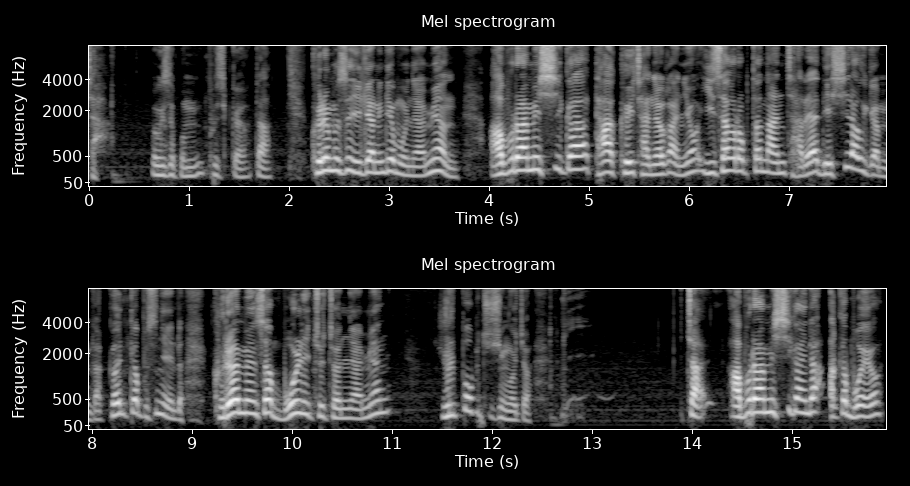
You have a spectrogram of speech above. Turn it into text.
자, 여기서 보면 보실까요? 다 그러면서 얘기하는 게 뭐냐면 아브라함의 씨가 다 그의 자녀가 아니요 이삭으로부터 난 자라야 내 씨라고 얘기합니다. 그러니까 무슨 얘기입니다. 그러면서 뭘 주셨냐면 율법을 주신 거죠. 자, 아브라함의 씨가 아니라 아까 뭐예요?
